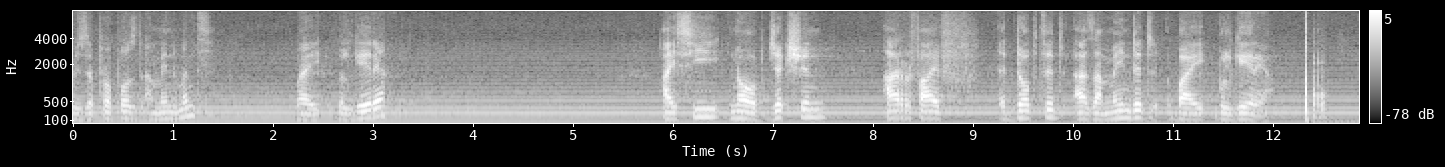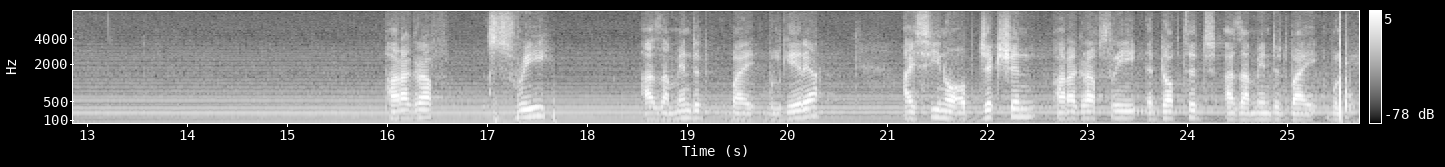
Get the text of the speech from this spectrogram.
with the proposed amendment by Bulgaria? I see no objection. R5 adopted as amended by Bulgaria. Paragraph 3 as amended by Bulgaria. I see no objection. Paragraph 3 adopted as amended by Bulgaria.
